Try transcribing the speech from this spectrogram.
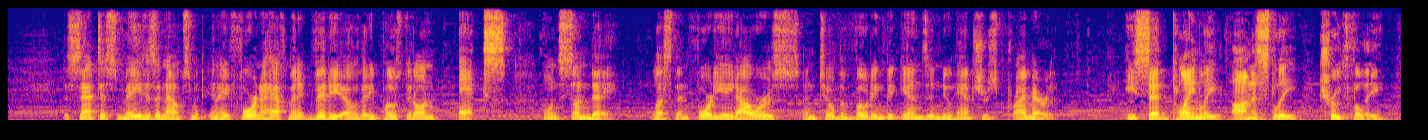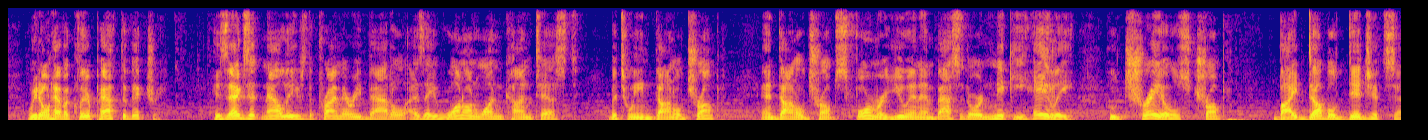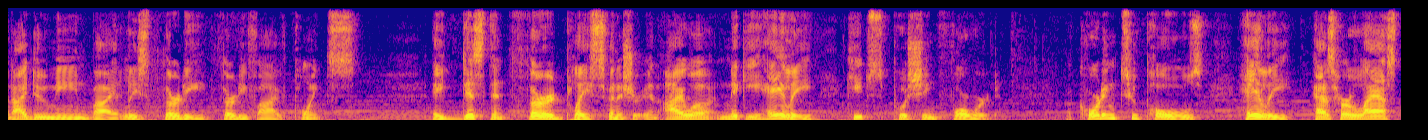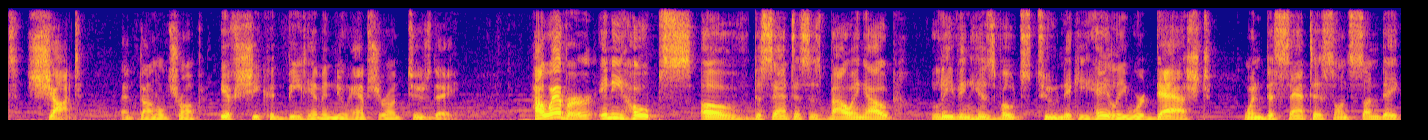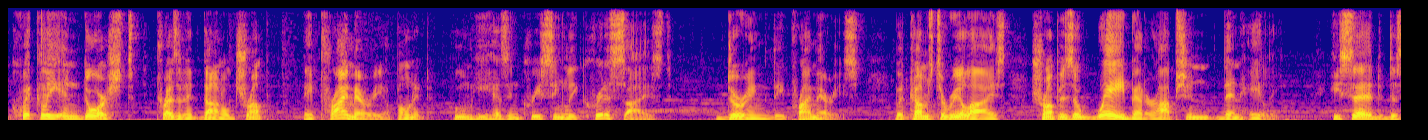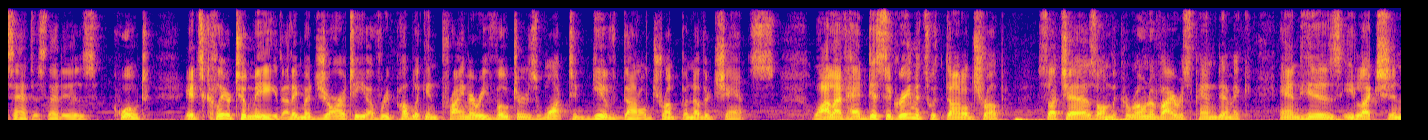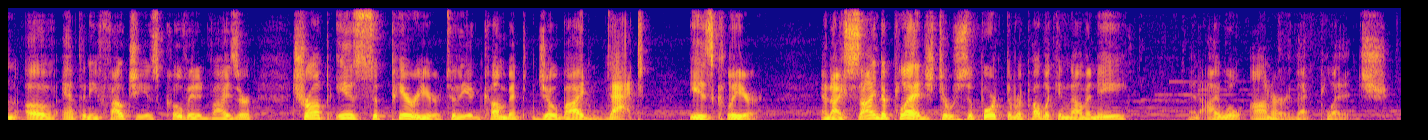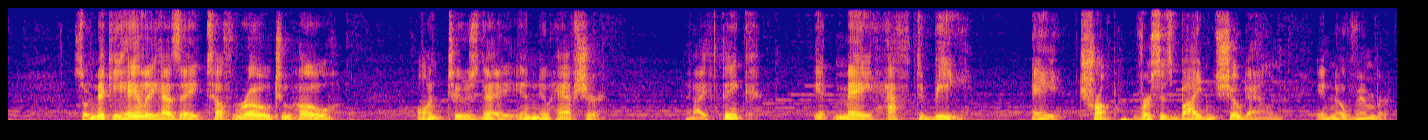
DeSantis made his announcement in a four and a half minute video that he posted on X on Sunday, less than 48 hours until the voting begins in New Hampshire's primary. He said plainly, honestly, truthfully, we don't have a clear path to victory. His exit now leaves the primary battle as a one on one contest between Donald Trump and Donald Trump's former UN ambassador, Nikki Haley, who trails Trump by double digits, and I do mean by at least 30, 35 points. A distant third place finisher in Iowa, Nikki Haley keeps pushing forward. According to polls, Haley has her last shot at Donald Trump if she could beat him in New Hampshire on Tuesday. However, any hopes of DeSantis' bowing out, leaving his votes to Nikki Haley, were dashed when DeSantis on Sunday quickly endorsed President Donald Trump, a primary opponent whom he has increasingly criticized during the primaries, but comes to realize Trump is a way better option than Haley. He said, DeSantis that is, quote, it's clear to me that a majority of Republican primary voters want to give Donald Trump another chance. While I've had disagreements with Donald Trump, such as on the coronavirus pandemic and his election of Anthony Fauci as COVID advisor, Trump is superior to the incumbent Joe Biden. That is clear. And I signed a pledge to support the Republican nominee, and I will honor that pledge. So Nikki Haley has a tough row to hoe on Tuesday in New Hampshire. And I think it may have to be a Trump versus Biden showdown in November.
